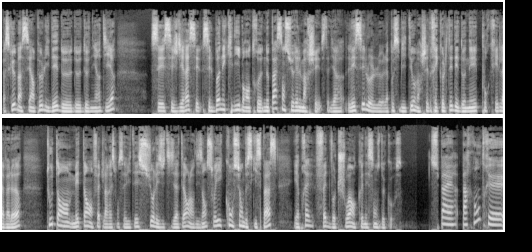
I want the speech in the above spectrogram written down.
parce que ben, c'est un peu l'idée de, de, de venir dire c'est, je dirais, c'est le bon équilibre entre ne pas censurer le marché, c'est-à-dire laisser la possibilité au marché de récolter des données pour créer de la valeur, tout en mettant en fait la responsabilité sur les utilisateurs en leur disant soyez conscients de ce qui se passe et après faites votre choix en connaissance de cause. Super. Par contre, euh,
